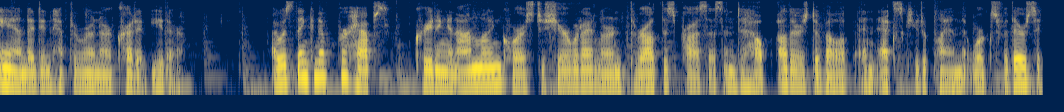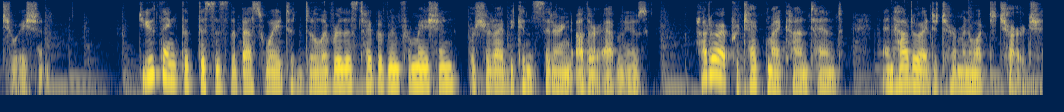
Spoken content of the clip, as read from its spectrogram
and I didn't have to ruin our credit either. I was thinking of perhaps creating an online course to share what I learned throughout this process and to help others develop and execute a plan that works for their situation. Do you think that this is the best way to deliver this type of information, or should I be considering other avenues? How do I protect my content, and how do I determine what to charge?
